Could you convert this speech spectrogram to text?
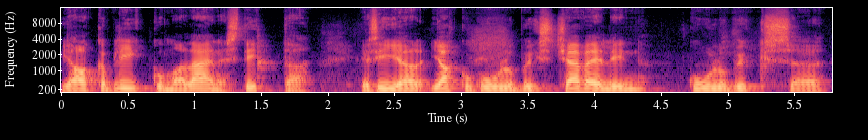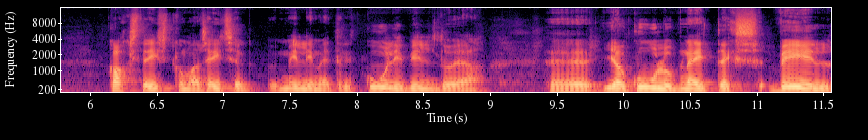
ja hakkab liikuma läänest itta ja siia jakku kuulub üks Javelin, kuulub üks äh, kaksteist koma seitse millimeetrit kuulipilduja äh, ja kuulub näiteks veel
